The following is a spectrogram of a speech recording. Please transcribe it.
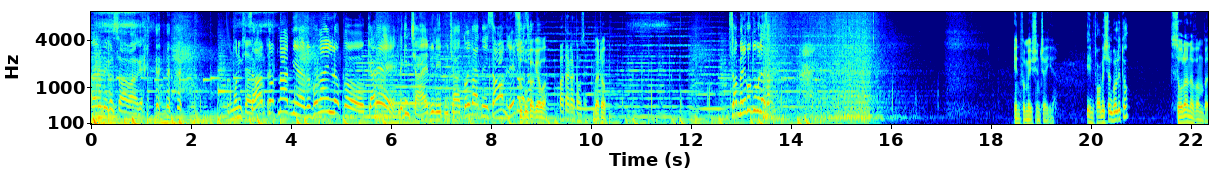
अरे देखो साहब आ गए। गुड मॉर्निंग साहब तो अपना आदमी है मैं बोला इन लोग को क्या रे? लेकिन चाय भी नहीं पूछा कोई बात नहीं। साहब लेट हो सुबह का क्या हुआ? पता करता हूँ सर बैठो। साहब साहब मेरे को क्यों बोला साहब? इंफॉर्मेशन चाहिए। इन्फॉर्मेशन बोले तो? 16 नवंबर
